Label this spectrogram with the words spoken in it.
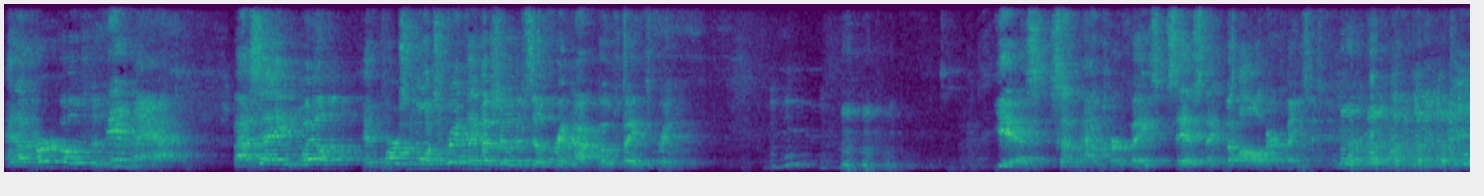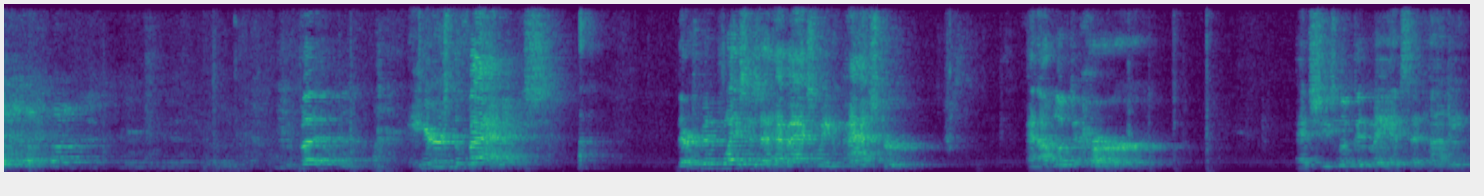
and I've heard folks defend that by saying, well, if a person wants friends, they must show themselves friendly. All right, folks, faith is friendly. yes, sometimes her face says things, but all of our faces do. but here's the facts. There's been places that have asked me to pastor, and I've looked at her, and she's looked at me and said, honey,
